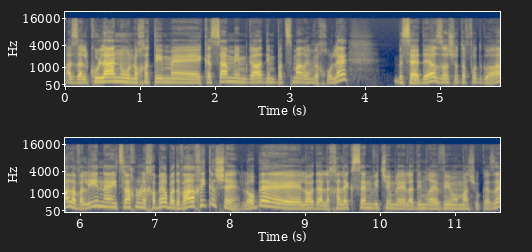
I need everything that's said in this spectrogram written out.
אז על כולנו נוחתים אה, קסאמים, גראדים, פצמ"רים וכולי. בסדר, זו שותפות גורל, אבל הנה הצלחנו לחבר בדבר הכי קשה, לא ב... לא יודע, לחלק סנדוויצ'ים לילדים רעבים או משהו כזה,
